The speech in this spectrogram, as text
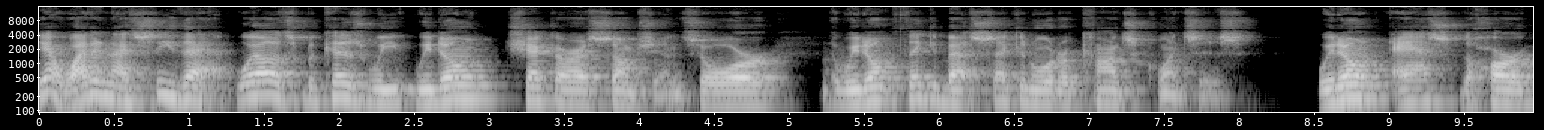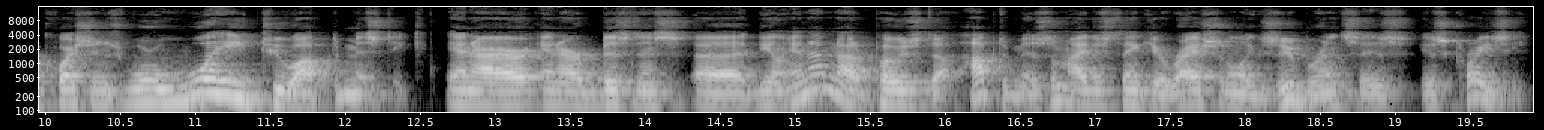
yeah, why didn't I see that? Well, it's because we, we don't check our assumptions or we don't think about second order consequences. We don't ask the hard questions. We're way too optimistic in our in our business uh, dealing. And I'm not opposed to optimism. I just think irrational exuberance is is crazy.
